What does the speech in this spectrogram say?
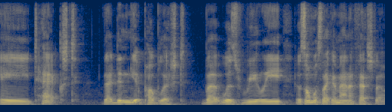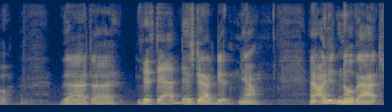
a text that didn't get published, but was really it was almost like a manifesto that uh, His dad did. his dad did. Yeah, and I didn't know that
